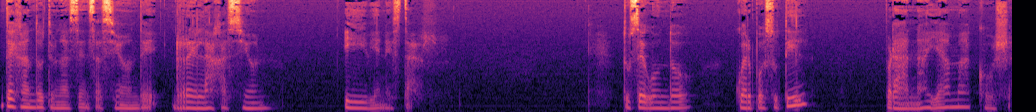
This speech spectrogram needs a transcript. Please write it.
dejándote una sensación de relajación y bienestar. Tu segundo cuerpo sutil, pranayama kosha.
